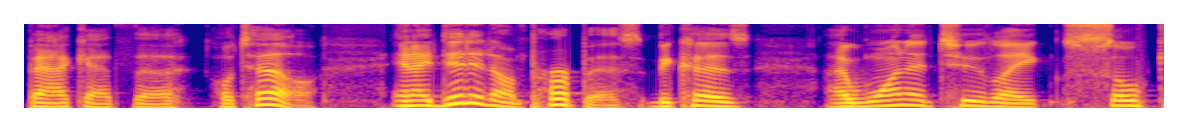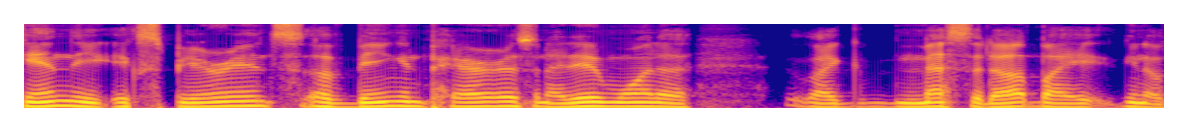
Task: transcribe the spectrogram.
back at the hotel, and I did it on purpose because I wanted to like soak in the experience of being in Paris, and I didn't want to like mess it up by you know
